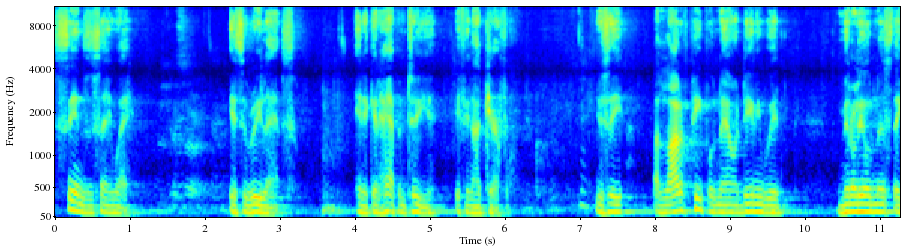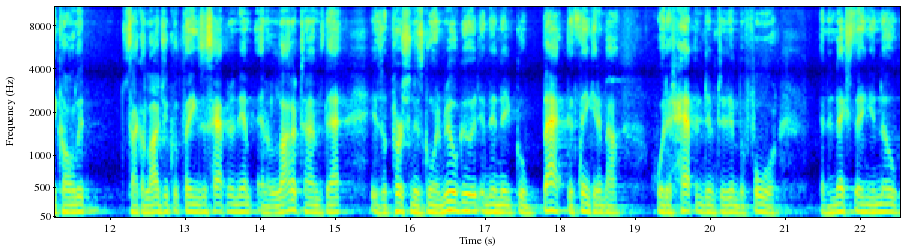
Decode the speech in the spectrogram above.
Sin's the same way. It's a relapse. And it can happen to you if you're not careful. You see, a lot of people now are dealing with mental illness, they call it psychological things that's happening to them, and a lot of times that is a person is going real good and then they go back to thinking about what had happened to them before. And the next thing you know,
